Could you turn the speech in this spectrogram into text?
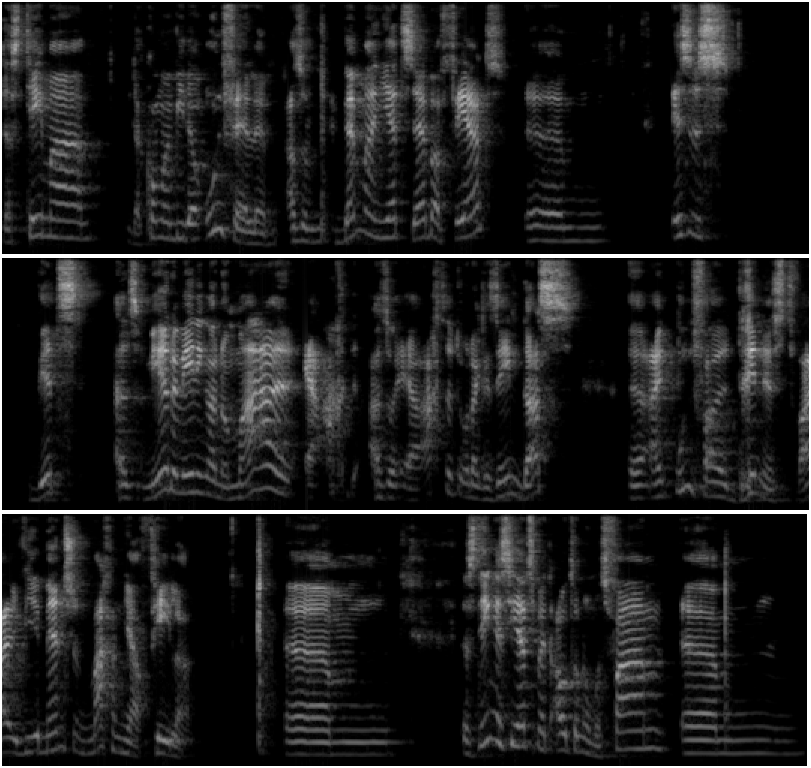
das Thema, da kommen wieder Unfälle. Also wenn man jetzt selber fährt, ähm, ist es, wird als mehr oder weniger normal erachtet, also erachtet oder gesehen, dass äh, ein Unfall drin ist, weil wir Menschen machen ja Fehler. Ähm, das Ding ist jetzt mit autonomes Fahren, ähm,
